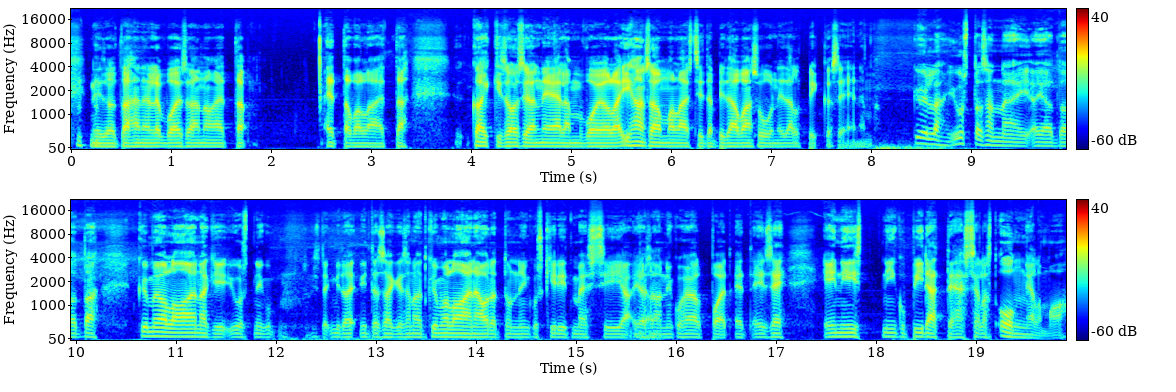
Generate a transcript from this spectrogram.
niin tota, hänelle voi sanoa, että että tavallaan, että kaikki sosiaalinen elämä voi olla ihan samanlaista, sitä pitää vaan suunnitella pikkasen enemmän. Kyllä, just tasan näin. Ja, ja tota, kyllä me ollaan ainakin just niinku, sitä, mitä, mitä säkin sanoit, kyllä me ollaan aina otettu niinku skidit messiin ja, ja se on niinku helppoa, että et ei, se, ei niistä niinku pidä tehdä sellaista ongelmaa.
